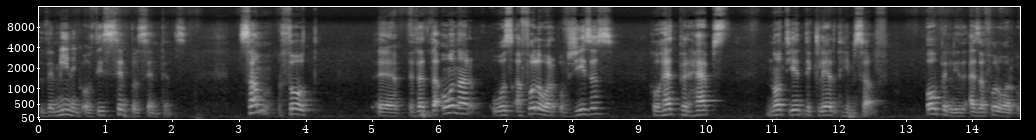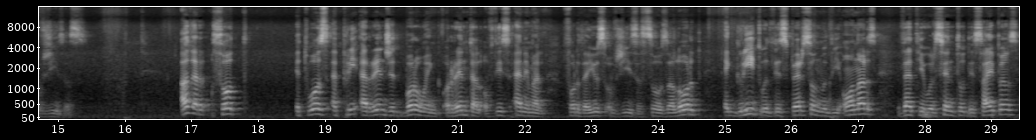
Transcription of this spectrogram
the meaning of this simple sentence. Some thought uh, that the owner was a follower of Jesus who had perhaps not yet declared himself openly as a follower of Jesus. Other thought it was a pre-arranged borrowing or rental of this animal for the use of Jesus. So the Lord agreed with this person, with the owners, that he will send two disciples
